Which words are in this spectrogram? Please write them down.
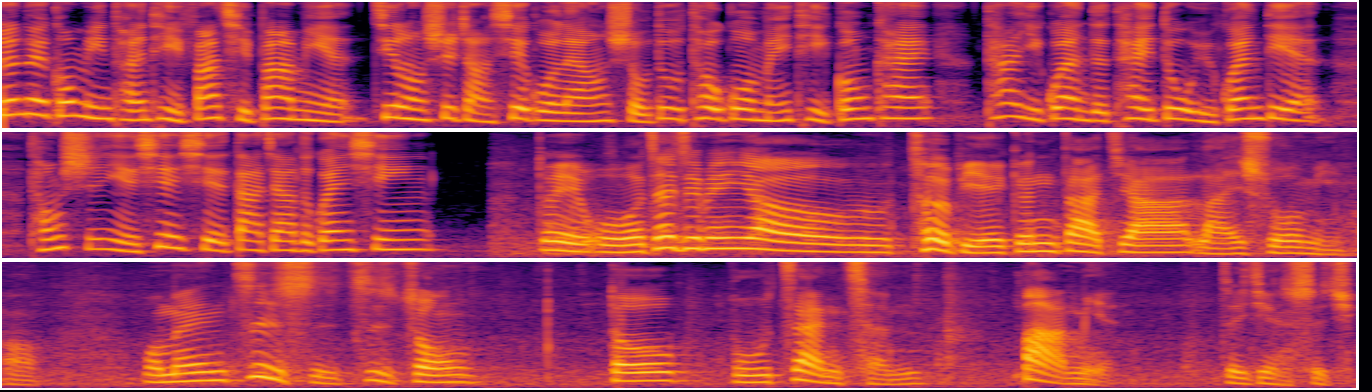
针对公民团体发起罢免，基隆市长谢国良首度透过媒体公开他一贯的态度与观点，同时也谢谢大家的关心。对我在这边要特别跟大家来说明哦，我们自始至终都不赞成罢免这件事情，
